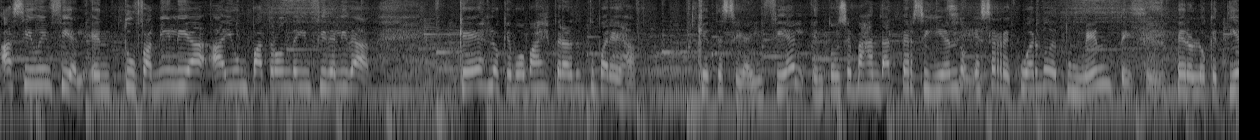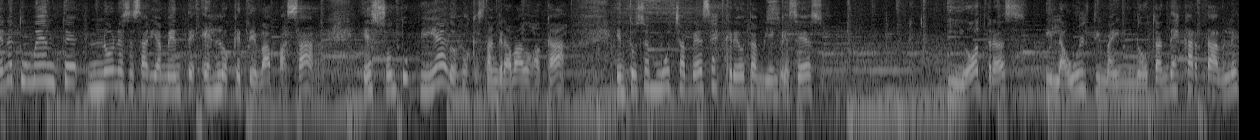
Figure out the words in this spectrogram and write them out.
ha sido infiel, en tu familia hay un patrón de infidelidad, ¿qué es lo que vos vas a esperar de tu pareja? Que te sea infiel. Entonces vas a andar persiguiendo Sí. ese recuerdo de tu mente. Sí. Pero lo que tiene tu mente no necesariamente es lo que te va a pasar. Es, son tus miedos los que están grabados acá. Entonces muchas veces creo también que es eso. Y otras, y la última y no tan descartable,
